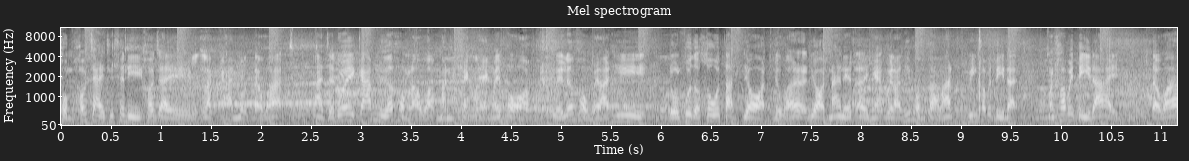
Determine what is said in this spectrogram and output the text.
ผมเข้าใจทฤษฎีเข้าใจหลักการหมดแต่ว่าอาจจะด้วยกล้ามเนื้อของเราอะมันแข็งแรงไม่พอ ในเรื่องของเวลาที่โดนคู่ต่อสู้ตัดหยอดหรือว่าหยอดหน้าเน็ตอะไรเงี้ยเวลาที่ผมสามารถวิ่งเข้าไปตีได้มันเข้าไปตีได้ แต่ว่า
